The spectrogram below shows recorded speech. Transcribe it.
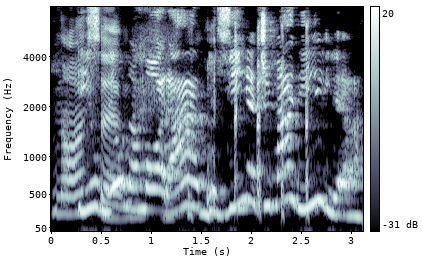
Nossa. E o meu namorado vinha de Marília.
